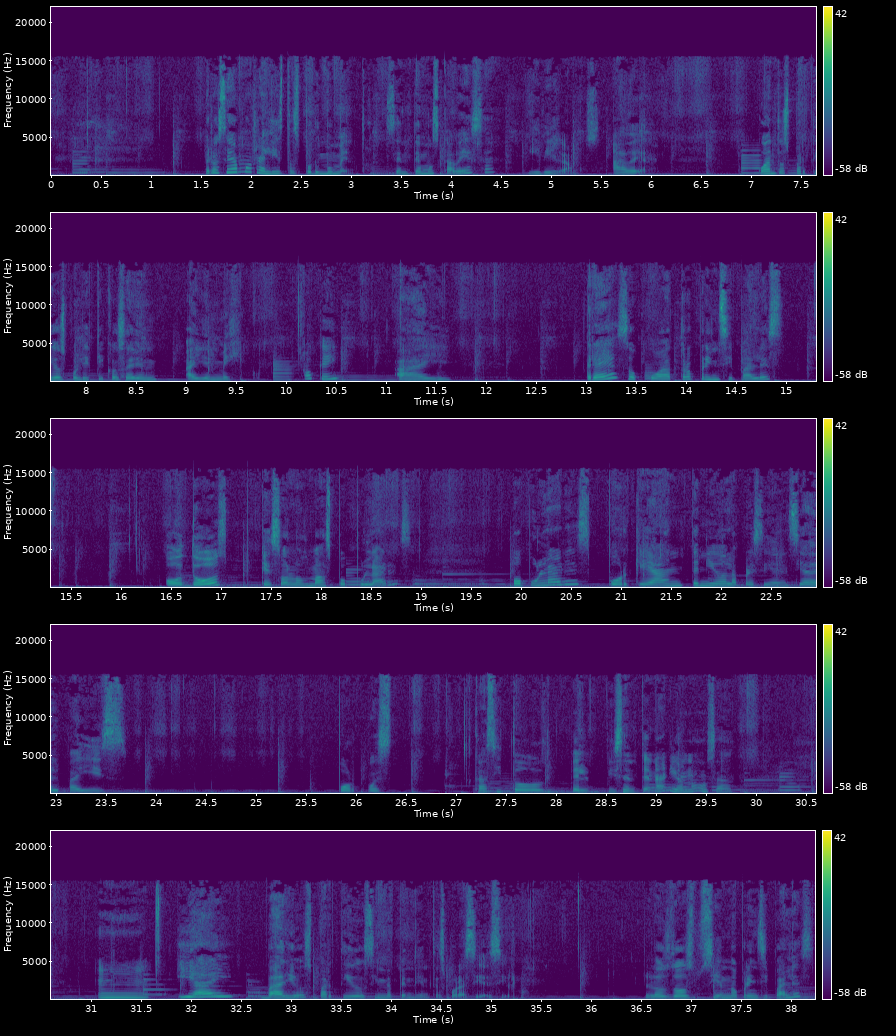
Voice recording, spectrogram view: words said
Pero seamos realistas por un momento, sentemos cabeza y digamos, a ver, ¿cuántos partidos políticos hay en, hay en México? Ok, hay tres o cuatro principales o dos que son los más populares populares porque han tenido la presidencia del país por pues casi todo el bicentenario, ¿no? O sea, mm, y hay varios partidos independientes, por así decirlo. Los dos siendo principales,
